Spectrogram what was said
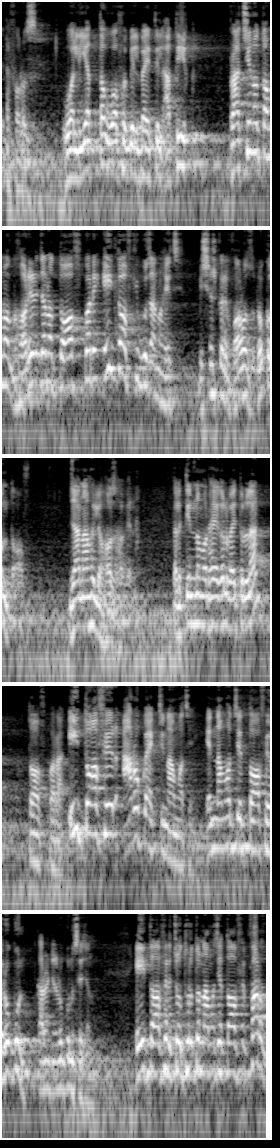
এটা ফরজ। আতিক। প্রাচীনতম ঘরের যেন তফ করে, এই তফ কি বোঝানো হয়েছে? বিশেষ করে ফরজ রোকন তফ। যা না হইলে হজ হবে না। তাহলে তিন নম্বর হয়ে গেল বাইতুল্লাহ তফ করা। এই তফের আরও কয়েকটি নাম আছে। এর নাম হচ্ছে তফে রুকুন, কারণ এটা রুকুন সেজন্য। এই তফের চতুর্থ নাম হচ্ছে তফে ফরজ,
